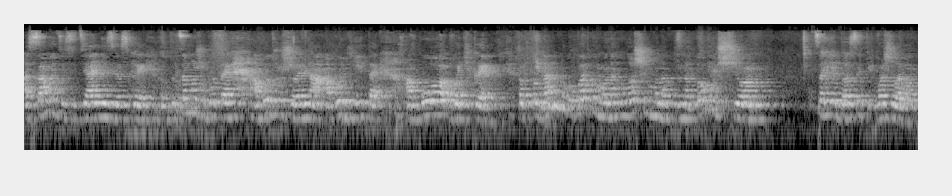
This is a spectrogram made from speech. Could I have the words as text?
а саме ці соціальні зв'язки. Тобто це може бути або дружина, або діти, або батьки. Тобто в даному випадку ми наголошуємо на, на тому, що це є досить важливим.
